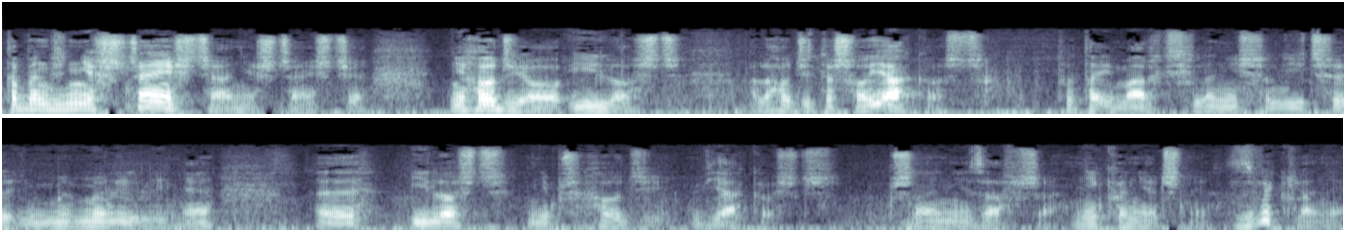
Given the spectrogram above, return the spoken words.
To będzie nieszczęście, a nieszczęście. Nie chodzi o ilość, ale chodzi też o jakość. Tutaj Marx się liczy, mylili, nie? E, ilość nie przychodzi w jakość. Przynajmniej zawsze. Niekoniecznie. Zwykle nie.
